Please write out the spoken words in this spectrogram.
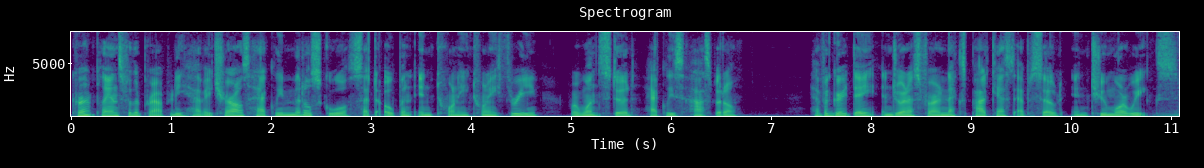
Current plans for the property have a Charles Hackley Middle School set to open in 2023, where once stood Hackley's Hospital. Have a great day and join us for our next podcast episode in two more weeks.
